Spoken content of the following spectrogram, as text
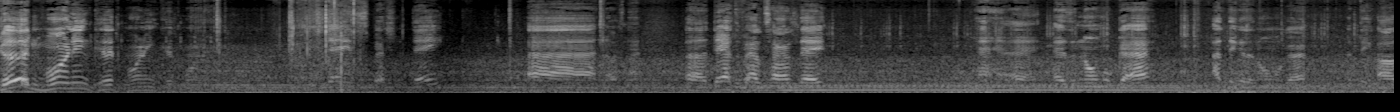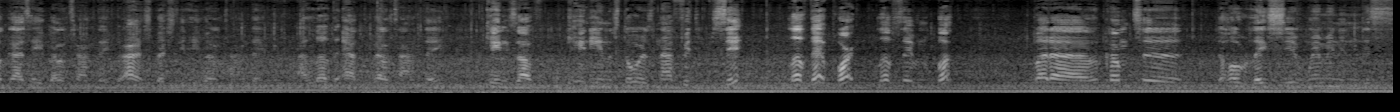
Good morning, good morning, good morning. Today is a special day. Uh, no, it's not. Uh, day after Valentine's Day. Uh, as a normal guy, I think as a normal guy, I think all guys hate Valentine's Day, but I especially hate Valentine's Day. I love the after Valentine's Day. Candy's off. Candy in the store is now 50%. Love that part. Love saving the buck. But uh, come to the whole relationship, women, and this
